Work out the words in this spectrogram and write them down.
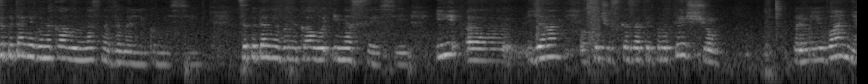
Це питання виникало у нас на земельній комісії. Це питання виникало і на сесії. І е, я хочу сказати про те, що преміювання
